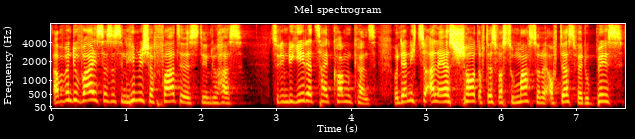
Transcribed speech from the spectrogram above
Aber wenn du weißt, dass es ein himmlischer Vater ist, den du hast, zu dem du jederzeit kommen kannst und der nicht zuallererst schaut auf das, was du machst, sondern auf das, wer du bist,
